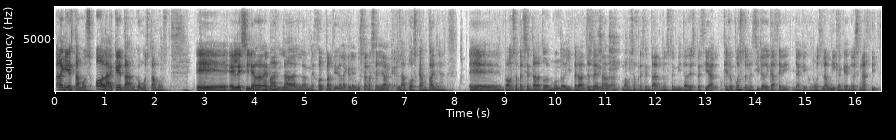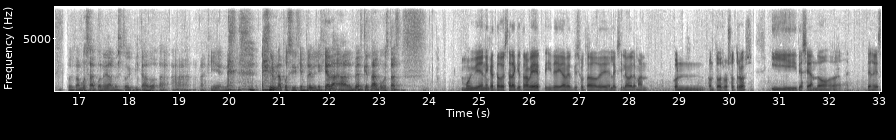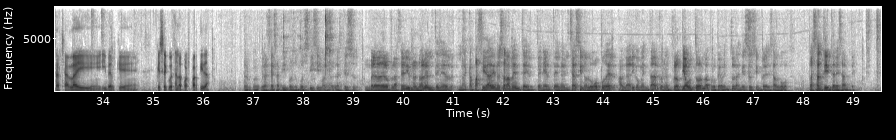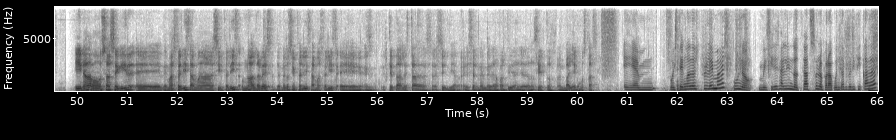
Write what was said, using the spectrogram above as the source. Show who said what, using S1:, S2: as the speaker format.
S1: Aquí estamos. Hola, ¿qué tal? ¿Cómo estamos? Eh, el exiliado alemán, la, mejor partida, la que le gusta más allá, la post-campaña. Eh, vamos a presentar a todo el mundo, pero antes de nada, vamos a presentar a nuestro invitado especial, que lo he puesto en el sitio de Catherine, ya que como es la única que no es nazi, pues vamos a poner a nuestro invitado aquí en, en una posición privilegiada. Albert, ¿qué tal? ¿Cómo estás?
S2: Muy bien, encantado de estar aquí otra vez y de haber disfrutado del exiliado alemán con, todos vosotros y deseando eh, tener esta charla y, ver qué, se cuece en la postpartida.
S1: Pues gracias a ti, por supuestísimo. La verdad es que es un verdadero placer y un honor el tener la capacidad de no solamente tenerte en el chat, sino luego poder hablar y comentar con el propio autor la propia aventura, que eso siempre es algo bastante interesante. Y nada, vamos a seguir eh, de más feliz a más infeliz. No, al revés, de menos infeliz a más feliz. Eh, ¿Qué tal estás, Silvia? Es el meme de la partida, ya lo siento. Vaya, ¿cómo estás?
S3: Em, pues tengo dos problemas. Uno, me sigue saliendo chat solo para cuentas verificadas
